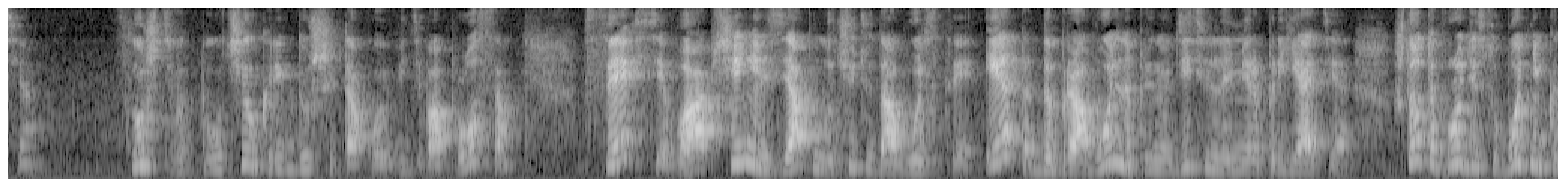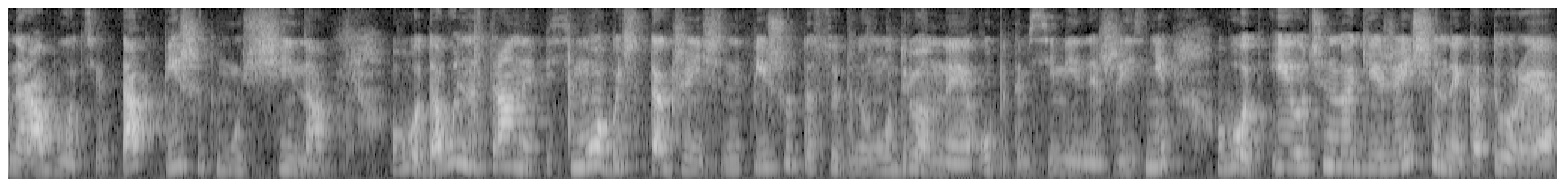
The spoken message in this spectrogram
Смотрите, слушайте, вот получил крик души такой в виде вопроса. В сексе вообще нельзя получить удовольствие. Это добровольно-принудительное мероприятие. Что-то вроде субботника на работе. Так пишет мужчина. Вот, довольно странное письмо. Обычно так женщины пишут, особенно умудренные опытом семейной жизни. Вот, и очень многие женщины, которые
